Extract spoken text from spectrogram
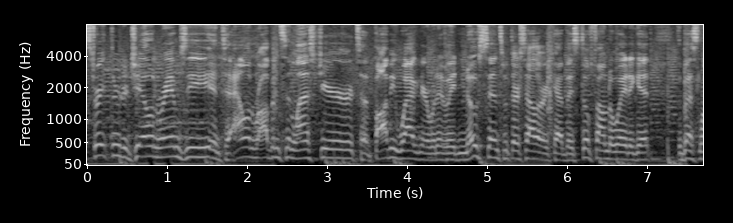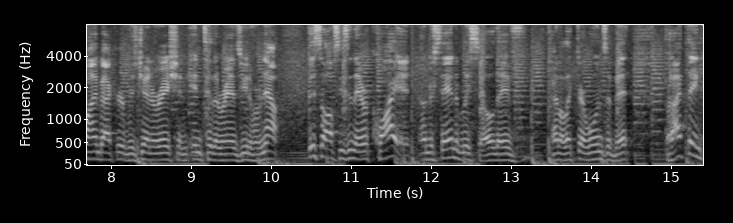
straight through to Jalen Ramsey and to Allen Robinson last year, to Bobby Wagner, when it made no sense with their salary cap. They still found a way to get the best linebacker of his generation into the Rams uniform. Now, this offseason, they were quiet, understandably so. They've kind of licked their wounds a bit. But I think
